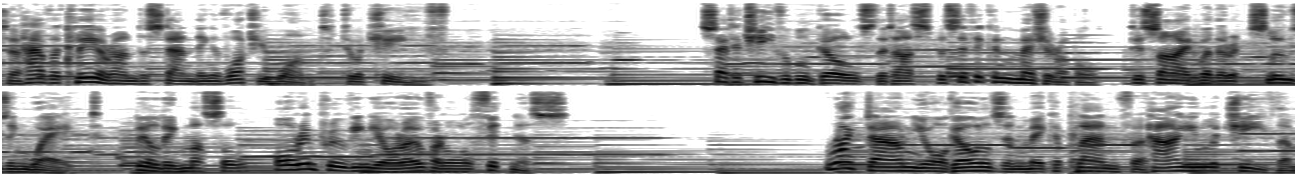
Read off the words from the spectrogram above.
to have a clear understanding of what you want to achieve. Set achievable goals that are specific and measurable, decide whether it's losing weight, building muscle, or improving your overall fitness. Write down your goals and make a plan for how you'll achieve them.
